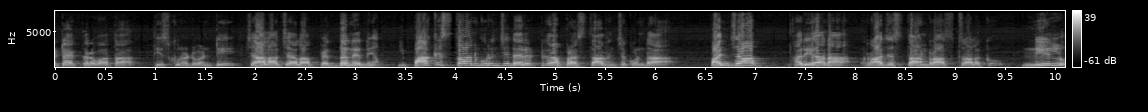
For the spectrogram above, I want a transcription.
అటాక్ తర్వాత తీసుకున్నటువంటి చాలా చాలా పెద్ద నిర్ణయం. ఈ పాకిస్తాన్ గురించి డైరెక్ట్గా ప్రస్తావించకుండా పంజాబ్ హర్యానా రాజస్థాన్ రాష్ట్రాలకు నీళ్ళు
